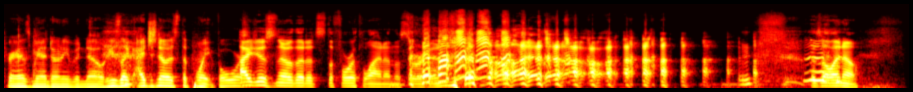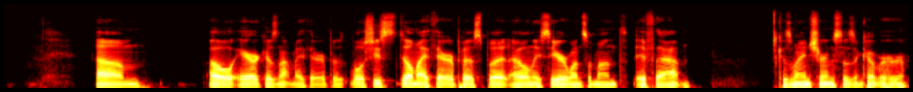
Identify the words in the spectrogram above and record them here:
Trans man don't even know. He's like, I just know it's the point four. I just know that it's the fourth line on the syringe. That's all I know. Um. Oh, Erica's not my therapist. Well, she's still my therapist, but I only see her once a month, if that, because my insurance doesn't cover her.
